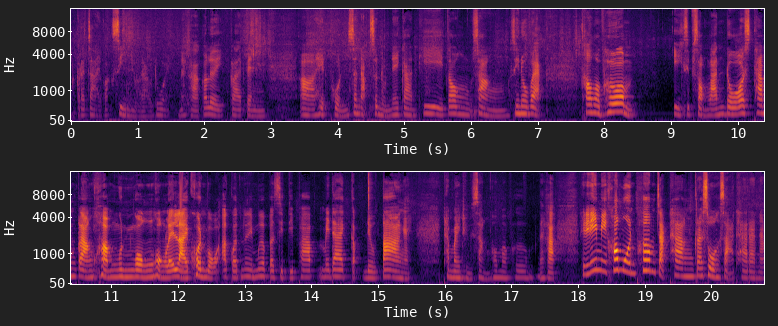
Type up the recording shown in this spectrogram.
นกระจายวัคซีนอยู่แล้วด้วยนะคะ ก็เลยกลายเป็นเหตุผลสนับสนุนในการที่ต้องสั่งซีโนแวคเข้ามาเพิ่มอีก 12 ล้านโดสท่ามกลางความงุนงงของหลาย ๆ คนบอกว่าอก็ในเมื่อประสิทธิภาพไม่ได้กับเดลต้าไงทำไมถึงสั่งเข้ามาเพิ่มนะคะ ทีนี้มีข้อมูลเพิ่มจากทางกระทรวงสาธารณา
